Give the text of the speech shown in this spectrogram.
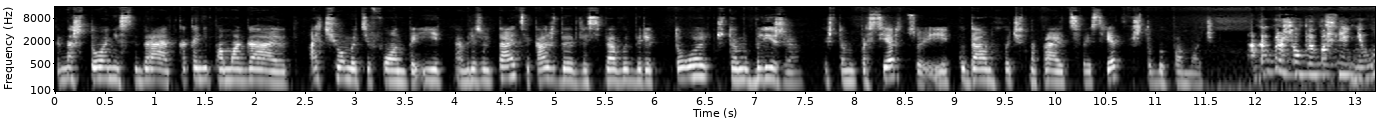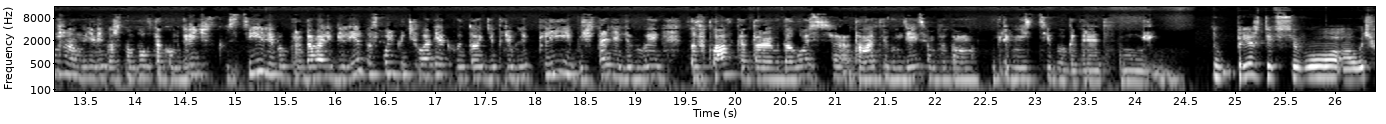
на что они собирают, как они помогают, о чем эти фонды. И в результате каждый для себя выберет то, что ему ближе, и что ему по сердцу, и куда он хочет направить свои средства, чтобы помочь. А как прошел твой последний ужин? Я видела, что он был в таком греческом стиле, вы продавали билеты. Сколько человек в итоге привлекли? И посчитали ли вы тот вклад, который удалось э, талантливым детям потом привнести благодаря этому ужину? Ну, прежде всего, а, очень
